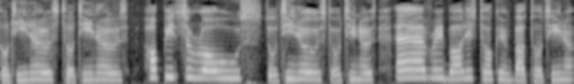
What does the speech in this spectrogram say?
Tortinos, Tortinos, hot pizza rolls, Tortinos, Tortinos. Everybody's talking about Tortino.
